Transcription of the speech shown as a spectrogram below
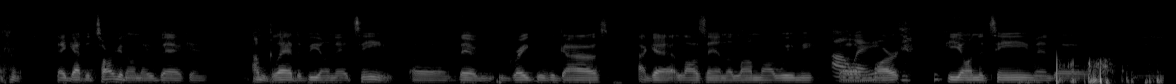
they got the target on their back, and I'm glad to be on that team. Uh, they're a great group of guys. I got Lausanne alumni with me. Uh, Marc, he on the team, and uh, man,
